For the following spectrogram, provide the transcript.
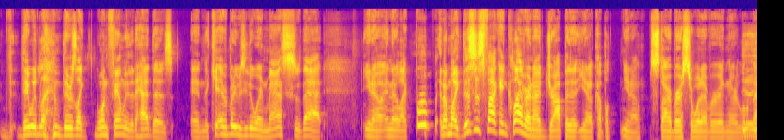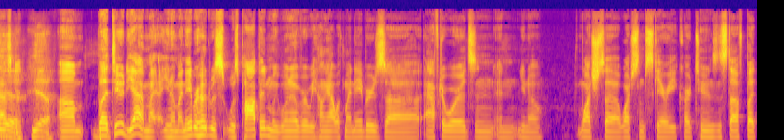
th- they would like there was like one family that had those, and the kid, everybody was either wearing masks or that. You know, and they're like, Boop, and I'm like, this is fucking clever, and I'd drop it, you know, a couple, you know, starbursts or whatever in their little yeah, basket. yeah. Um, but dude, yeah, my you know my neighborhood was was popping. We went over, we hung out with my neighbors uh, afterwards, and and you know watched uh, watched some scary cartoons and stuff. But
